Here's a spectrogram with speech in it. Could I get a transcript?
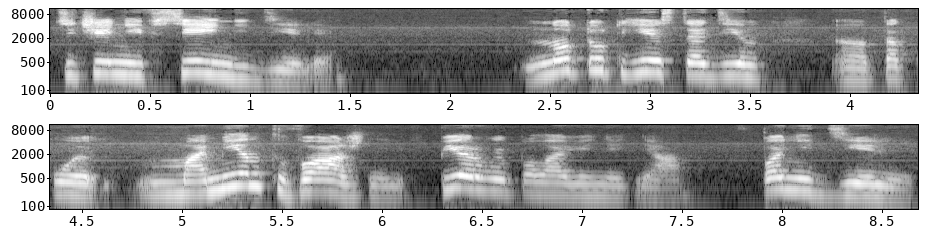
в течение всей недели. Но тут есть один а, такой момент важный в первой половине дня, в понедельник.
